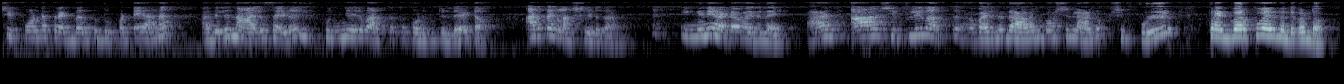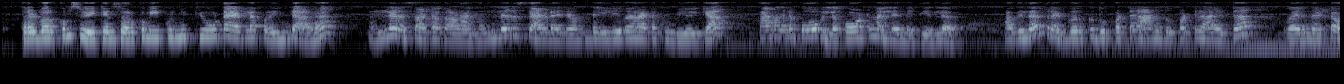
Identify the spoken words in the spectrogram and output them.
ഷിഫോണിന്റെ ത്രെഡ് വർക്ക് ദുപ്പട്ടയാണ്. അതിൽ നാല് സൈഡ് കുഞ്ഞൊരു വർക്കൊക്കെ കൊടുത്തിട്ടുണ്ട് കേട്ടോ. അടുത്ത കളർ ഷെയ്ഡ് കാണും. ഇങ്ങനെയാട്ടോ വരുന്നേ. ആ ആ ഷിഫ്ലി വർക്ക് വരുന്ന ദാവൻ പോർഷനിലാണ് ഫുൾ ത്രെഡ് വർക്ക് വരുന്നുണ്ട് കണ്ടോ? ത്രെഡ് വർക്കും സ്വീക്കൻസ് വർക്കും ഈ കുഞ്ഞു ക്യൂട്ട് ആയിട്ടുള്ള പ്രിന്റ് ആണ്. നല്ല രസമായിട്ടോ കാണാൻ നല്ലൊരു സ്റ്റാൻഡേർഡ് ആയിട്ട് നമുക്ക് ഡെയിലി വെയർ ആയിട്ടൊക്കെ ഉപയോഗിക്കാം. കാരണം അങ്ങനെ പോവില്ല കോട്ടൺ അല്ലേ മെറ്റീരിയൽ അതിൽ ത്രെഡ് വർക്ക് ദുപ്പട്ടയാണ് ദുപ്പട്ടയായിട്ട് വരുന്ന കേട്ടോ.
